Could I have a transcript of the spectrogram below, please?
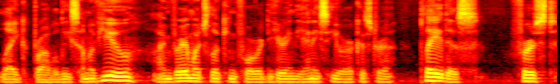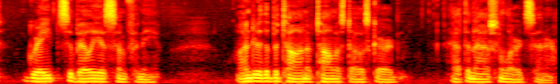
like probably some of you, I'm very much looking forward to hearing the NAC Orchestra play this first great Sibelius symphony under the baton of Thomas Dausgaard at the National Arts Center.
